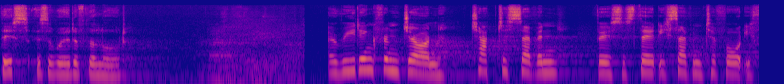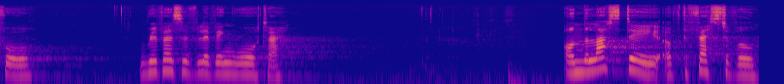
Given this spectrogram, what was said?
This is the word of the Lord. A reading from John chapter 7, verses 37 to 44. Rivers of living water. On the last day of the festival,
